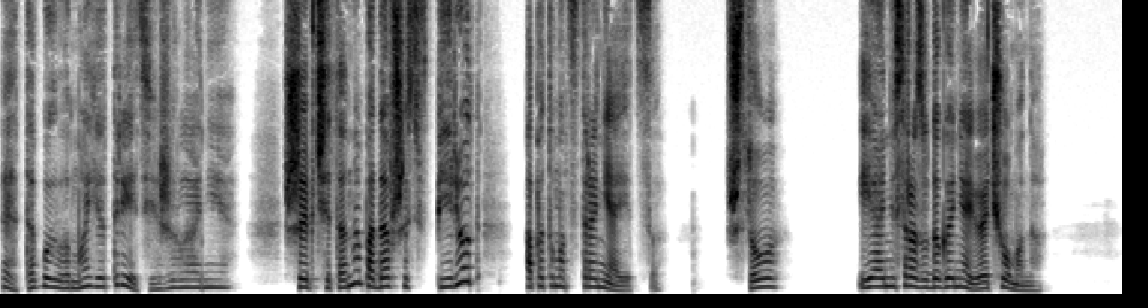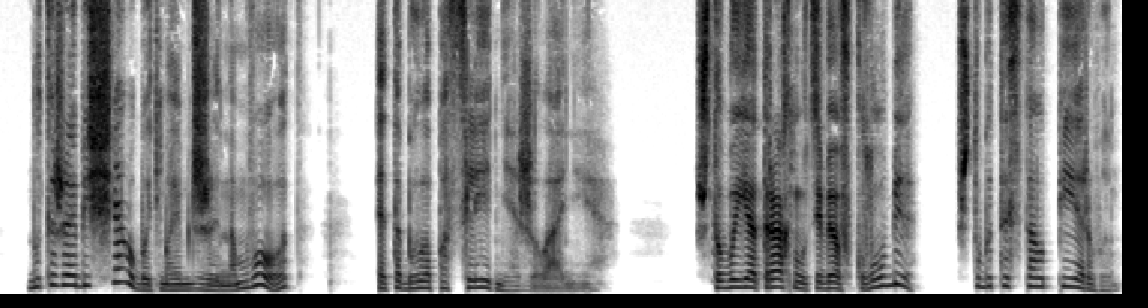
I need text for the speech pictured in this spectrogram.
«Это было мое третье желание», — шепчет она, подавшись вперед, а потом отстраняется. «Что?» Я не сразу догоняю, о чем она. «Ну ты же обещал быть моим джинном, вот». Это было последнее желание. Чтобы я трахнул тебя в клубе? Чтобы ты стал первым,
